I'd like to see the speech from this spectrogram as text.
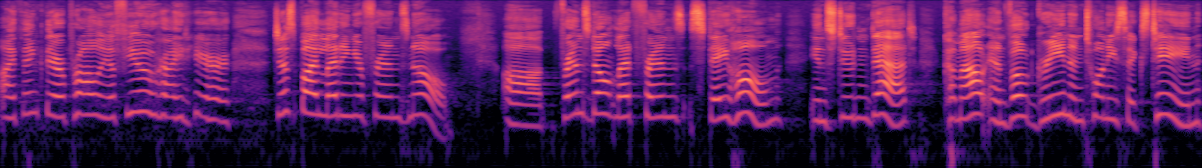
I think there are probably a few right here. Just by letting your friends know. Uh, friends don't let friends stay home in student debt. Come out and vote green in 2016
